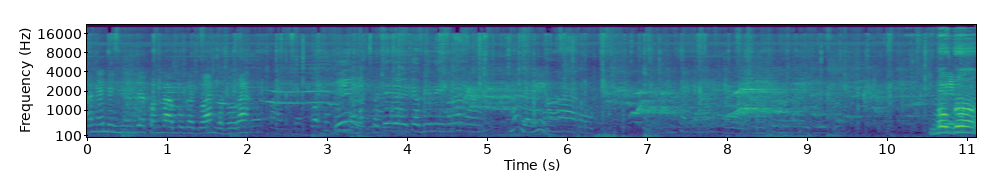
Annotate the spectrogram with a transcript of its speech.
Ano hindi hindi panglabo gagawin, basura. Di, pati kabiri mo na. Bugo.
